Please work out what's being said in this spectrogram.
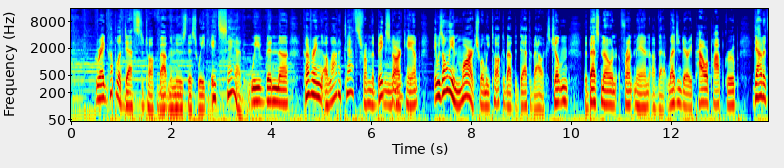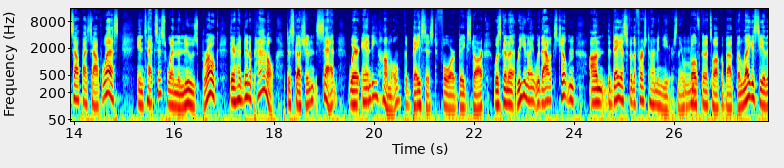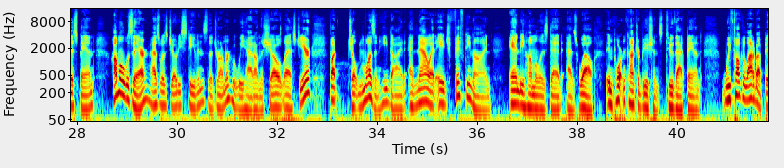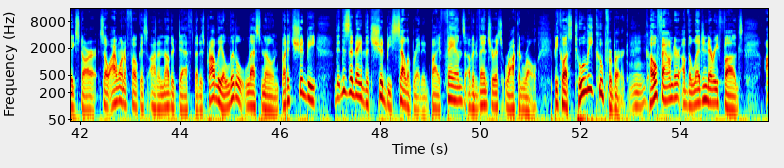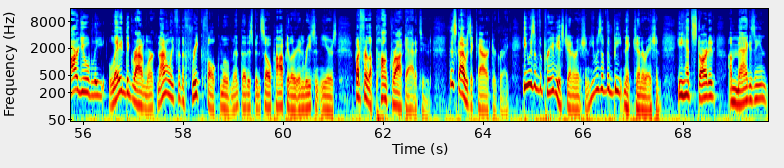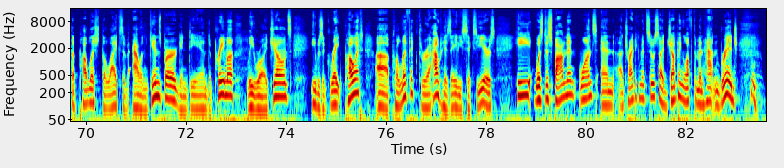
Greg, a couple of deaths to talk about in the news this week. It's sad. We've been uh, covering a lot of deaths from the Big Star camp. It was only in March when we talked about the death of Alex Chilton, the best known frontman of that legendary power pop group. Down at South by Southwest in Texas, when the news broke, there had been a panel discussion set where Andy Hummel, the bassist for Big Star, was going to reunite with Alex Chilton on the dais for the first time in years. And they were mm-hmm. both going to talk about the legacy of this band. Hummel was there, as was Jody Stephens, the drummer who we had on the show last year, but Chilton wasn't. He died, and now at age 59, Andy Hummel is dead as well. Important contributions to that band. We've talked a lot about Big Star, so I want to focus on another death that is probably a little less known, but it should be. This is a name that should be celebrated by fans of adventurous rock and roll because Tuli Kupferberg, mm-hmm. co-founder of the legendary Fugs, arguably laid the groundwork not only for the freak folk movement that has been so popular in recent years, but for the punk rock attitude. This guy was a character, Greg. He was of the previous generation. He was of the beatnik generation. He had started a magazine that published the likes of Allen Ginsberg and Deanne DePrima, LeRoi Jones. He was a great poet, uh, prolific throughout his 86 years. He was despondent once and uh, tried to commit suicide jumping off the Manhattan Bridge,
